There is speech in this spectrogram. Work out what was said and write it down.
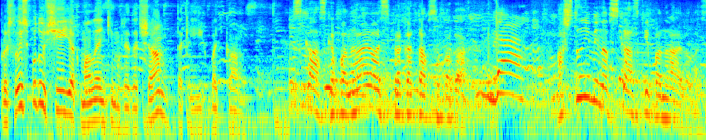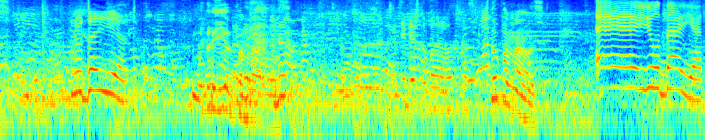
прийшлись по душі як маленьким глядачам, так і їх батькам. Сказка понравилась про кота в сапогах? Да, А что именно в сказке понравилось? людоед. Людоед понравился. Тебе что понравилось? Что понравилось? Эй, людоед.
